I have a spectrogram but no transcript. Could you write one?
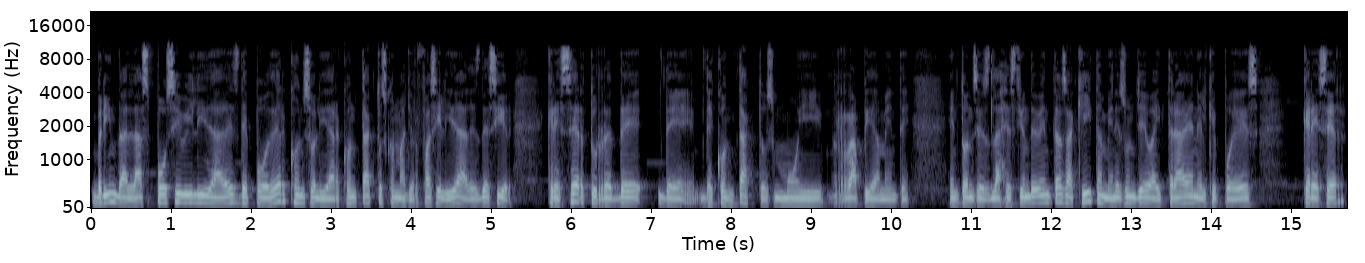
brinda las posibilidades de poder consolidar contactos con mayor facilidad, es decir, crecer tu red de, de, contactos muy rápidamente. Entonces, la gestión de ventas aquí también es un lleva y trae en el que puedes crecer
